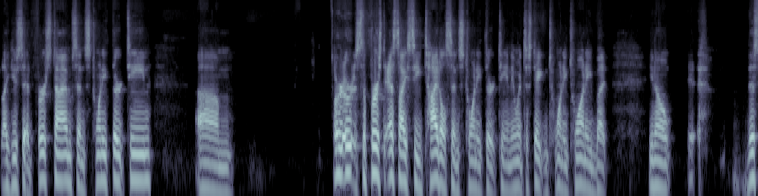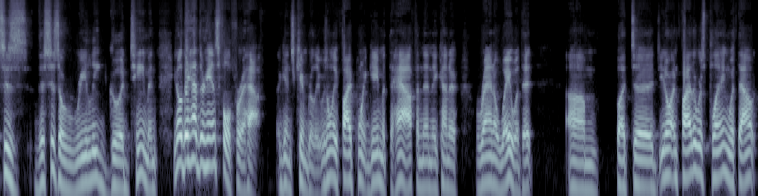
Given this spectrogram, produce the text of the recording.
like you said, first time since 2013. Um, or, or, it's the first SIC title since 2013. They went to state in 2020, but you know, it, this is this is a really good team, and you know they had their hands full for a half against Kimberly. It was only a five point game at the half, and then they kind of ran away with it. Um, but uh, you know, and Filer was playing without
